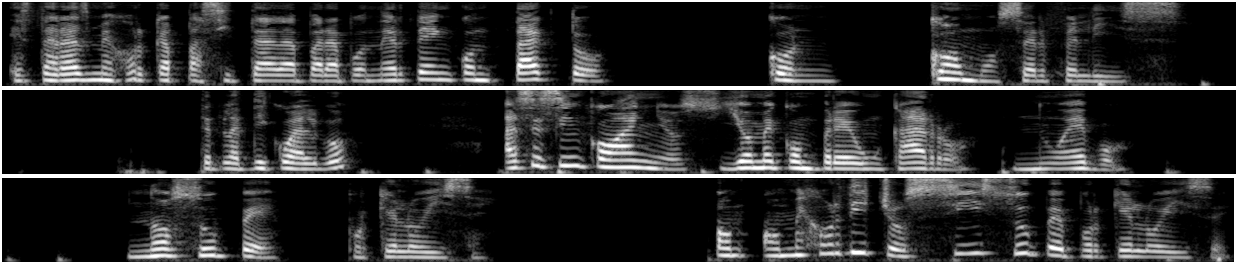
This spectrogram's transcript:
estarás mejor capacitada para ponerte en contacto con cómo ser feliz. ¿Te platico algo? Hace cinco años yo me compré un carro nuevo. No supe por qué lo hice. O, o, mejor dicho, sí supe por qué lo hice,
